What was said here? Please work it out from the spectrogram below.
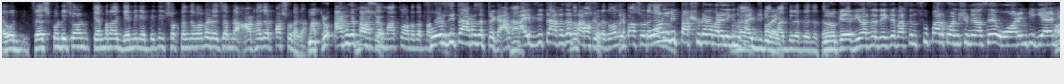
এবং fresh condition camera gaming everything সব খেলতে পারবে। এটা হচ্ছে আপনার আট হাজার পাঁচশো টাকা। মাত্র আট হাজার পাঁচশো। মাত্র- আট হাজার ফোর জিটা আট হাজার টাকা। আর হ্যাঁ। ফাইভ জিটা আট হাজার পাঁচশো। টাকা অনলি পাঁচশো টাকা অনলি পাঁচশো টাকা বাড়াইলে কিন্তু ফাইভ জি ডিভাইস ফাইভ জিটা পেয়ে যাচ্ছে। ওকে ভিউয়ার্স দেখতে পাচ্ছেন সুপার কন্ডিশনে আছে ওয়ারেন্টি গ্যারান্টি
